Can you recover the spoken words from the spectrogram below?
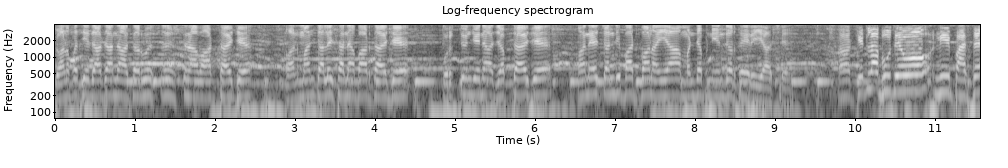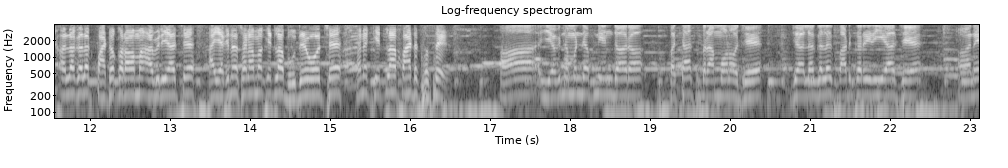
ગણપતિ દાદાના અધર્વશ્રેષ્ઠના પાઠ થાય છે હનુમાન ચાલીસાના પાઠ થાય છે મૃત્યુંજયના જપ થાય છે અને ચંડીપાઠ પણ અહીંયા મંડપની અંદર થઈ રહ્યા છે. કેટલા ભૂદેવોની પાસે અલગ અલગ પાઠો કરવામાં આવી રહ્યા છે? આ યજ્ઞશાળામાં કેટલા ભૂદેવો છે અને કેટલા પાઠ થશે? આ યજ્ઞ મંડપની અંદર પચાસ બ્રાહ્મણો છે જે અલગ અલગ પાઠ કરી રહ્યા છે અને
